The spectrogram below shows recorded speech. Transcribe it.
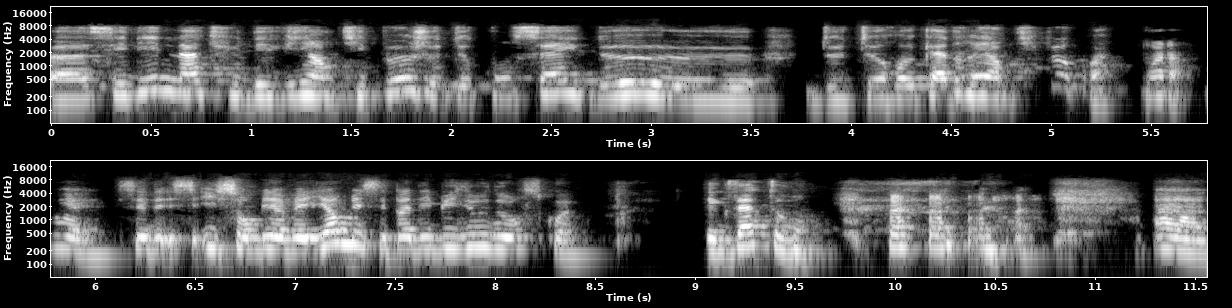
euh, Céline, là, tu dévies un petit peu, je te conseille de, euh, de te recadrer un petit peu. Quoi. Voilà. ils sont bienveillants, mais ce n'est pas des bisounours. Quoi. Exactement. ah,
